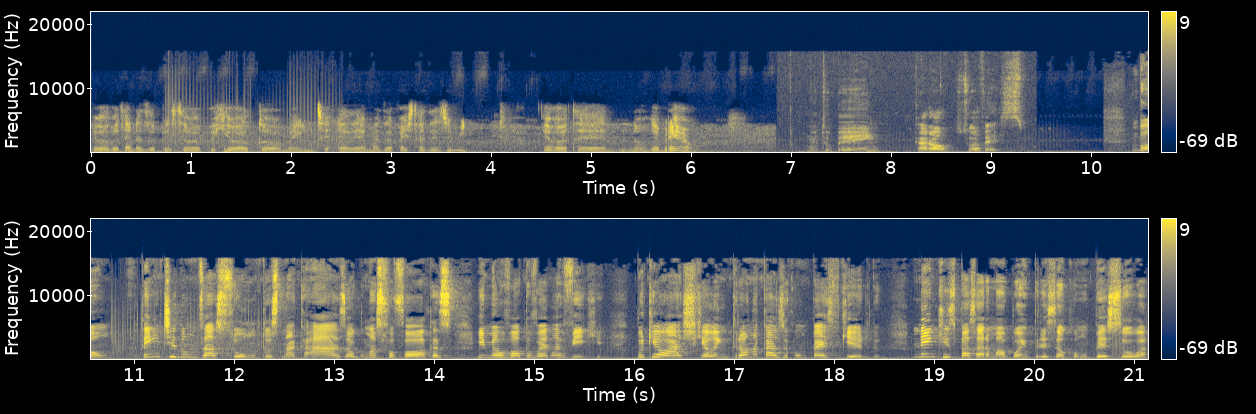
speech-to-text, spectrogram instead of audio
Eu vou votar nessa pessoa porque eu, atualmente ela é a mais afastada de mim. Eu voto é no Gabriel. Muito bem. Carol, sua vez. Bom, tem tido uns assuntos na casa, algumas fofocas e meu voto vai na Vicky, porque eu acho que ela entrou na casa com o pé esquerdo. Nem quis passar uma boa impressão como pessoa,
